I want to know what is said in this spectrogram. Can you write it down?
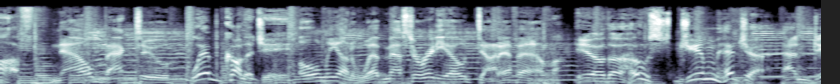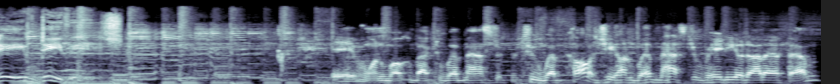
Off. Now back to Webcology. only on webmasterradio.fm. Here are the hosts, Jim Hedger and Dave Davies. Hey everyone, welcome back to Webmaster to Webcology on WebmasterRadio.fm.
